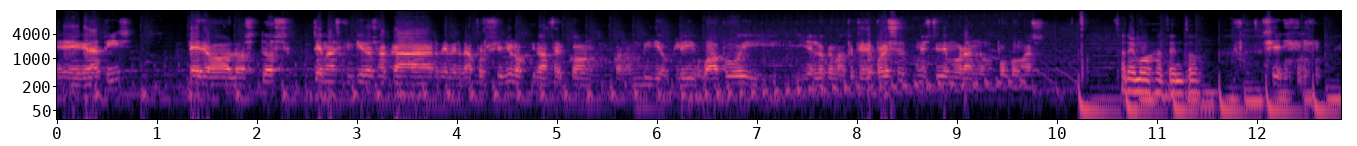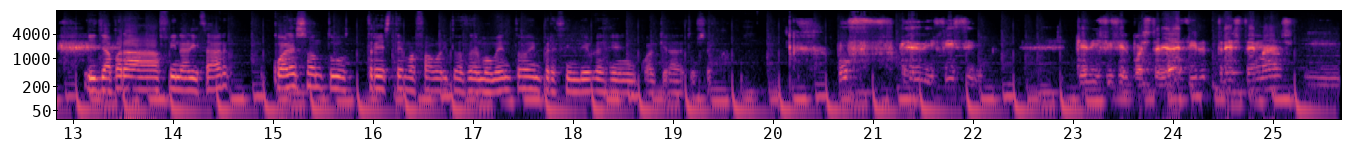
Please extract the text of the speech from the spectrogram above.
eh, gratis. Pero los dos temas que quiero sacar de verdad por sello los quiero hacer con, con un videoclip guapo y, y es lo que me apetece. Por eso me estoy demorando un poco más. Estaremos atentos. Sí. Y ya para finalizar, ¿cuáles son tus tres temas favoritos del momento, imprescindibles en cualquiera de tus temas? Uf, qué difícil. Qué difícil. Pues te voy a decir tres temas y,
